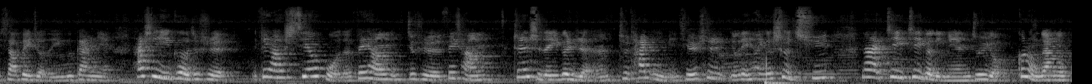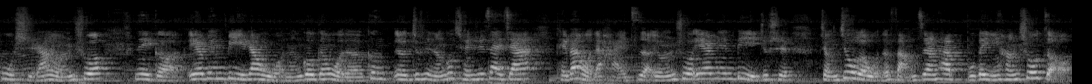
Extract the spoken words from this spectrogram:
消费者的一个概念，它是一个就是非常鲜活的，非常就是非常真实的一个人，就是它里面其实是有点像一个社区。那这这个里面就是有各种各样的故事，然后有人说。那个 Airbnb 让我能够跟我的更呃，就是能够全职在家陪伴我的孩子。有人说 Airbnb 就是拯救了我的房子，让它不被银行收走。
